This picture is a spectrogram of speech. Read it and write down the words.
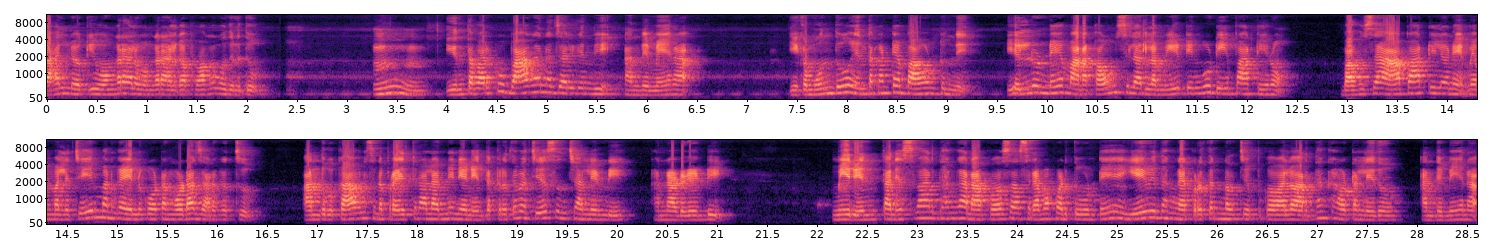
గాలిలోకి ఉంగరాలు ఉంగరాలుగా పొగ వదులుతూ. ఇంతవరకు బాగానే జరిగింది అంది మీనా. ఇక ముందు ఇంతకంటే బాగుంటుంది. ఎల్లుండే మన కౌన్సిలర్ల మీటింగు టీ పార్టీను. బహుశా ఆ పార్టీలోనే మిమ్మల్ని చైర్మన్గా ఎన్నుకోవటం కూడా జరగచ్చు. అందుకు కావలసిన ప్రయత్నాలన్నీ నేను ఇంత క్రితమే చేసి ఉంచానులేండి అన్నాడు రెడ్డి. మీరు ఇంత నిస్వార్థంగా నా కోసం శ్రమ పడుతూ ఉంటే ఏ విధంగా కృతజ్ఞత చెప్పుకోవాలో అర్థం కావటం లేదు అంది మీనా.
